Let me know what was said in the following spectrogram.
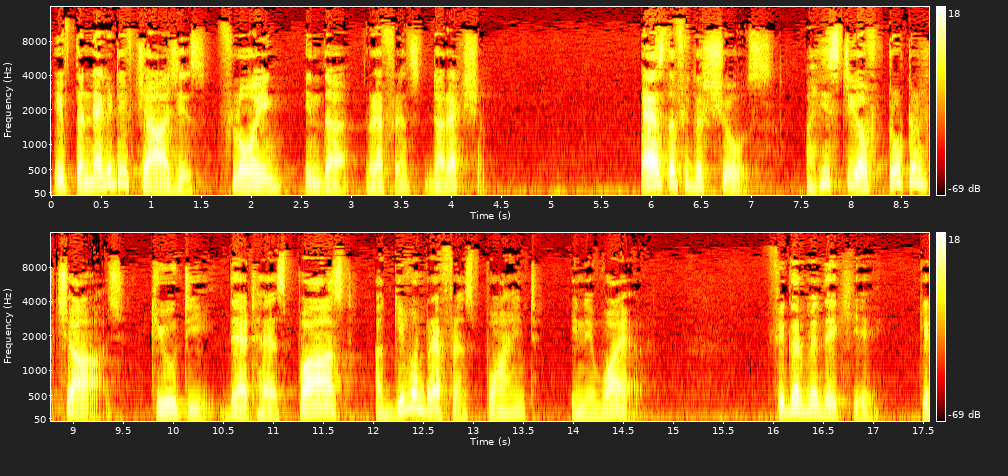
if the negative charge is flowing in the reference direction. As the figure shows, a history of total charge ز passed a given reference point in فر میں دیکھیے کہ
